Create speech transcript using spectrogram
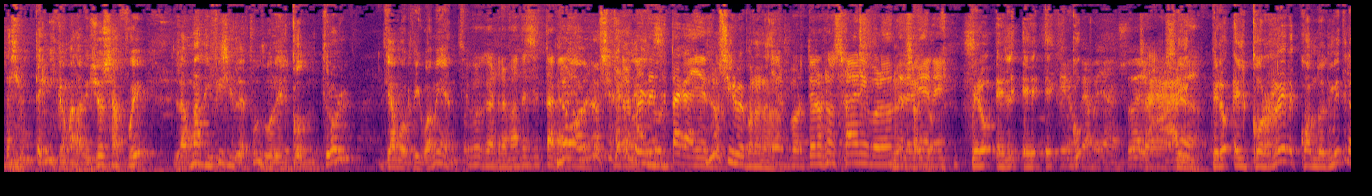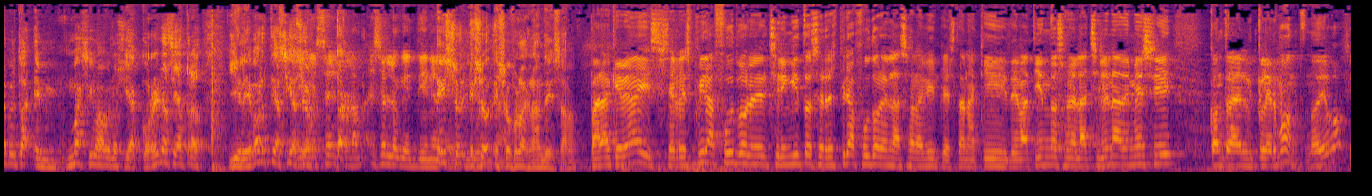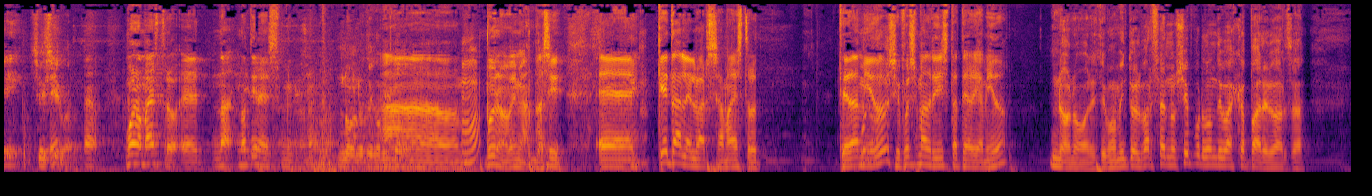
La acción técnica maravillosa fue la más difícil del fútbol, el control de amortiguamiento. Porque el remate se está cayendo. No, no se está el remate cayendo. se está cayendo. No sirve para nada. Y el portero no sabe ni por dónde le viene. Pero el, el- el- co- sí, pero el correr, cuando te metes la pelota en máxima velocidad, correr hacia atrás y elevarte hacia Sí, hacia eso, es, lo- eso es lo que tiene. eso, el eso, eso fue la grandeza, ¿no? Para que veáis, se respira fútbol en el chiringuito, se respira fútbol en la sala VIP, que están aquí debatiendo sobre la chilena de Messi contra el Clermont, ¿no, Diego? Sí. Sí, sí, bueno. Ah, Bueno, maestro, eh, no, no tienes micro, ¿no? No, no tengo micro. Ah, bueno, venga, así. Eh, ¿Qué tal el Barça, maestro? ¿Te da miedo? Si fueses madridista, ¿te daría miedo? No, no, en este momento el Barça no sé por dónde va a escapar el Barça.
